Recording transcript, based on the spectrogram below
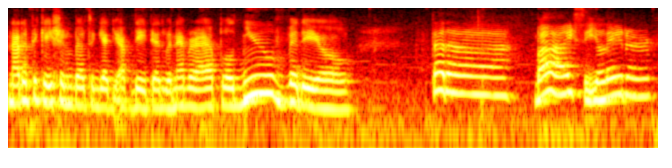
notification bell to get you updated whenever I upload new video. Ta-da! Bye! See you later!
